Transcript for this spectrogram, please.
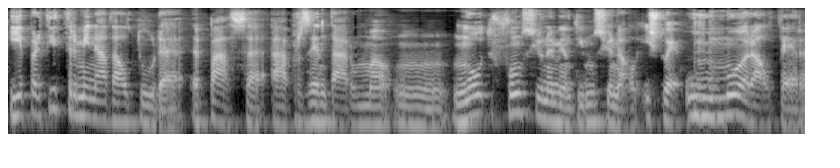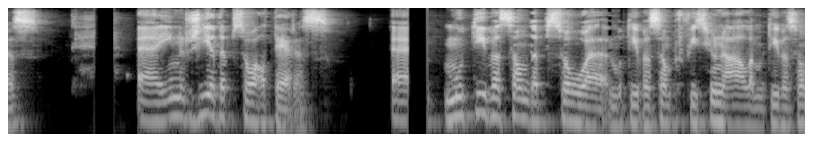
e a partir de determinada altura uh, passa a apresentar uma, um, um, outro funcionamento emocional, isto é, o humor altera-se, a energia da pessoa altera-se, a motivação da pessoa, a motivação profissional, a motivação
